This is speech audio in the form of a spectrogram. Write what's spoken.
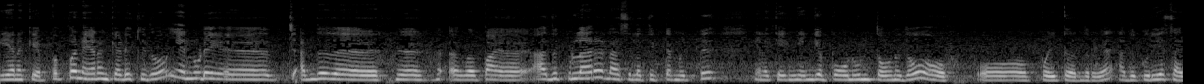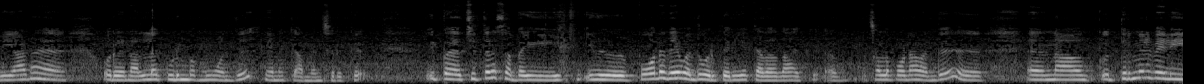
எனக்கு எப்பப்போ நேரம் கிடைக்குதோ என்னுடைய அந்த ப- அதுக்குள்ளார நான் சில திட்டமிட்டு எனக்கு எங்கெங்கே போகணும்னு தோணுதோ போயிட்டு வந்துடுவேன் அதுக்குரிய சரியான ஒரு நல்ல குடும்பமும் வந்து எனக்கு அமைஞ்சிருக்கு. இப்போ சித்திர சபை இது போனதே வந்து ஒரு பெரிய கதை தான் சொல்லப்போனால் வந்து நான் திருநெல்வேலி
